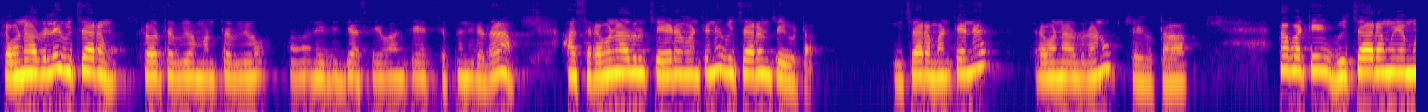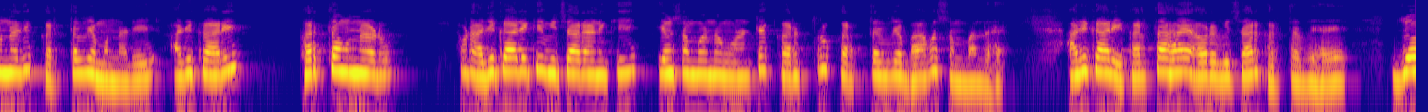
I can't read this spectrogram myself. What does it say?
శ్రవణాదులే విచారము శ్రోతవ్యం మంతవ్యం నిధిధ్యా సేవ అని చెప్పింది కదా ఆ శ్రవణాదులు చేయడం అంటేనే విచారం చేయుట విచారం అంటేనే శ్రవణాదులను చేయుట కాబట్టి విచారం ఏమున్నది కర్తవ్యం ఉన్నది అధికారి కర్త ఉన్నాడు కాబట్టి అధికారికి విచారానికి ఏం సంబంధం అంటే కర్తృ కర్తవ్య భావ సంబంధ है अधिकारी करता है और विचार कर्तव्य है जो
